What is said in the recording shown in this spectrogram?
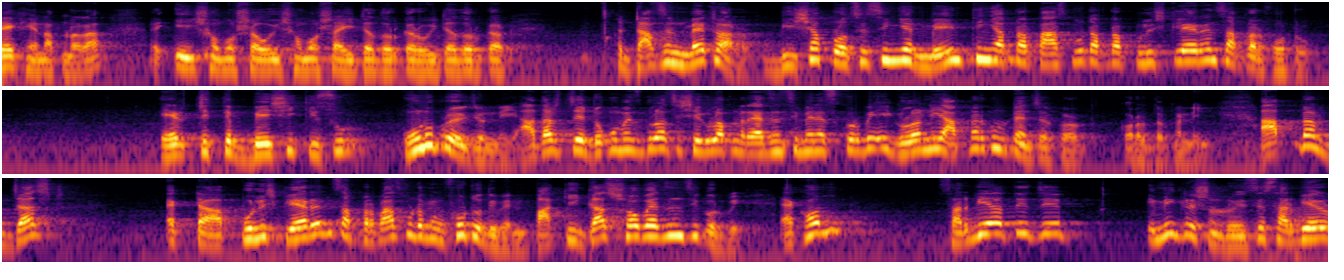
দেখেন আপনারা, এই সমস্যা, ওই সমস্যা, এইটা দরকার, ওইটা দরকার। ডাজেন্ট ম্যাটার ভিসা প্রসেসিংয়ের মেইন থিং আপনার পাসপোর্ট আপনার পুলিশ ক্লিয়ারেন্স আপনার ফটো এর চেয়ে বেশি কিছুর কোনো প্রয়োজন নেই। আদার্স যে ডকুমেন্টসগুলো আছে, সেগুলো আপনার এজেন্সি ম্যানেজ করবে এইগুলো নিয়ে আপনার কোনো টেনশন করার দরকার নেই। আপনার জাস্ট একটা পুলিশ ক্লিয়ারেন্স আপনার পাসপোর্ট এবং ফটো দেবেন। বাকি গাছ সব এজেন্সি করবে। এখন সার্বিয়াতে যে ইমিগ্রেশন রয়েছে, সার্বিয়ার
